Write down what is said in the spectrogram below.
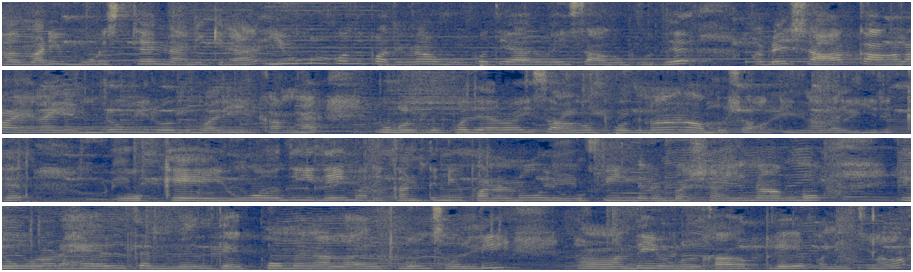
அது மாதிரி முடிச்சிட்டேன்னு நினைக்கிறேன். இவங்களுக்கு வந்து பார்த்திங்கன்னா முப்பத்தி ஆறு வயசு ஆக போகுது. அப்படியே ஷாக் ஆகலாம். ஏன்னா எண்டும் இருபது மாதிரி இருக்காங்க. இவங்களுக்கு முப்பத்தி ஆறு வயசு ஆக போகுதுன்னா ரொம்ப ஷாக்கிங்காக தான் இருக்குது ஓகே இவங்க வந்து இதே மாதிரி கண்டினியூ பண்ணணும். இவங்க ஃபீல்டில் ரொம்ப ஷைன் ஆகணும். இவங்களோட ஹெல்த் அண்ட் வெல்த் எப்போவுமே நல்லா இருக்கணும்னு சொல்லி நம்ம வந்து இவங்களுக்காக ப்ரே பண்ணிக்கலாம்.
